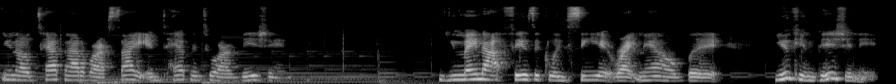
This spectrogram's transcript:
you know, tap out of our sight and tap into our vision. You may not physically see it right now, but you can vision it.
